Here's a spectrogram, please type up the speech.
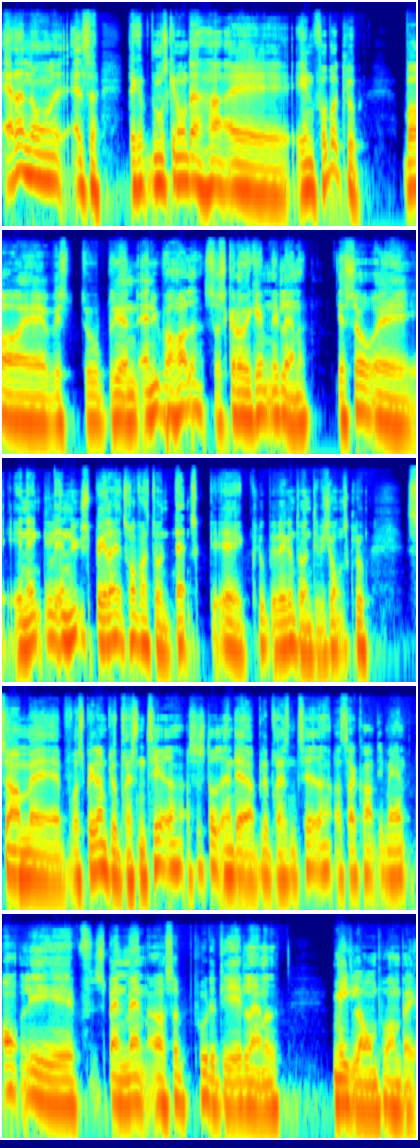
er der nogen, altså, der er måske nogen, der har øh, en fodboldklub, hvor øh, hvis du bliver en, er ny på holdet, så skal du igennem et eller andet. Jeg så øh, en enkelt, en ny spiller, jeg tror faktisk, det var en dansk øh, klub, jeg ved ikke, om det var en divisionsklub, som, øh, hvor spilleren blev præsenteret, og så stod han der og blev præsenteret, og så kom de med en ordentlig øh, spand mand, og så puttede de et eller andet mel ovenpå ham bag.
